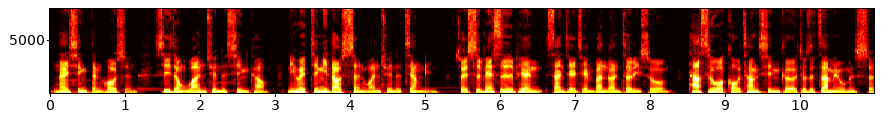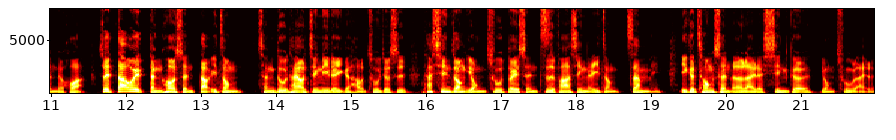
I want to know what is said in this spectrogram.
耐性等候神，是一种完全的信靠。你会经历到神完全的降临。所以诗篇四十篇三节前半段这里说。他使我口唱新歌，就是赞美我们神的话。所以大卫等候神到一种程度，他要经历的一个好处，就是他心中涌出对神自发性的一种赞美，一个从神而来的新歌涌出来了。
